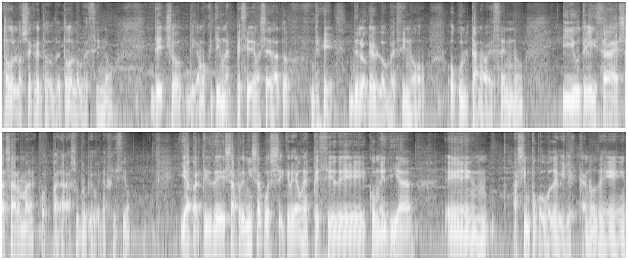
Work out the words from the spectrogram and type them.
todos los secretos de todos los vecinos. De hecho, digamos que tiene una especie de base de datos de, de lo que los vecinos ocultan a veces, ¿no? y utiliza esas armas pues para su propio beneficio. Y a partir de esa premisa pues se crea una especie de comedia así un poco vodevilesca, ¿no? De,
